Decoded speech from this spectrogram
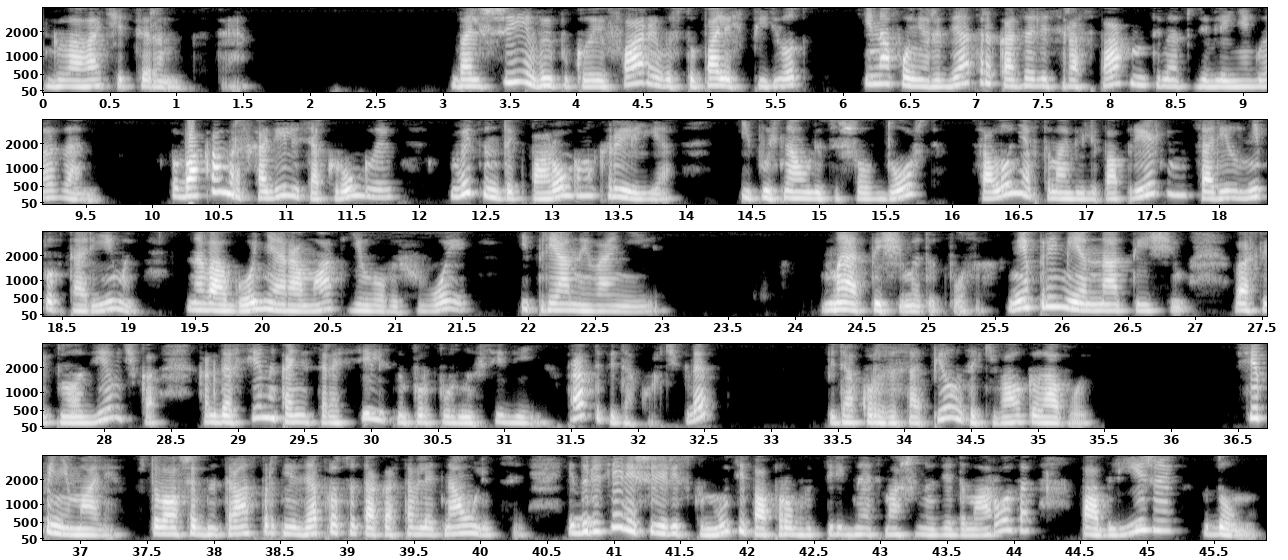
Глава 14. Большие выпуклые фары выступали вперед и на фоне радиатора казались распахнутыми от удивления глазами. По бокам расходились округлые, вытянутые к порогам крылья, и пусть на улице шел дождь, в салоне автомобиля по-прежнему царил неповторимый новогодний аромат еловой хвои и пряной ванили. «Мы отыщем этот посох, непременно отыщем!» – воскликнула девочка, когда все наконец расселись на пурпурных сиденьях. «Правда, педокурчик, да?» Педокур засопел и закивал головой. Все понимали, что волшебный транспорт нельзя просто так оставлять на улице, и друзья решили рискнуть и попробовать перегнать машину Деда Мороза поближе к дому.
